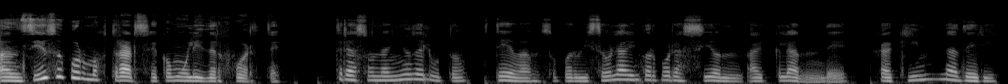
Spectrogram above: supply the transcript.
ansioso por mostrarse como un líder fuerte. Tras un año de luto, Esteban supervisó la incorporación al clan de Hakim Naderi,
